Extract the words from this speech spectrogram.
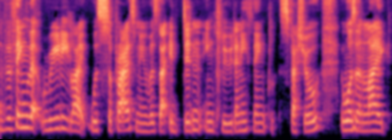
the thing that really like was surprised me was that it didn't include anything special. It wasn't like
